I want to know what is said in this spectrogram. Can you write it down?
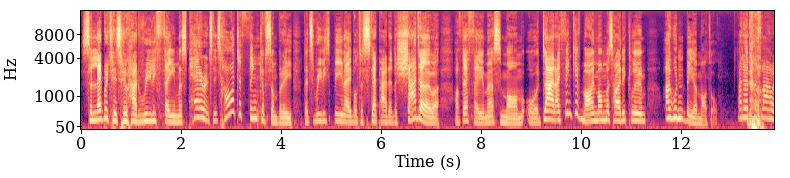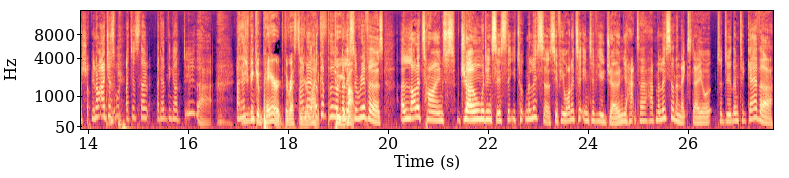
celebrities who had really famous parents. And It's hard to think of somebody that's really been able to step out of the shadow of their famous mom or dad. I think if my mom was Heidi Klum, I wouldn't be a model. I'd open a flower shop. You know, I just, I just don't, I don't think I'd do that. I don't you'd be compared the rest of I your know. life Look at to poor Melissa. Rivers. A lot of times, Joan would insist that you took Melissa. So if you wanted to interview Joan, you had to have Melissa the next day or to do them together.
